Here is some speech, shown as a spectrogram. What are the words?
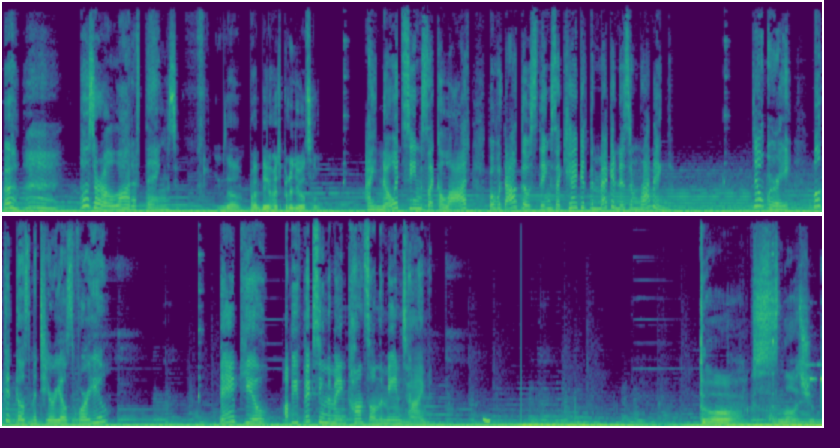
Those are a lot of things. Да, побегать придется. I know it seems like a lot, but without those things, I can't get the mechanism running. Don't worry, we'll get those materials for you. Thank you. I'll be fixing the main console in the meantime. Так, значит,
